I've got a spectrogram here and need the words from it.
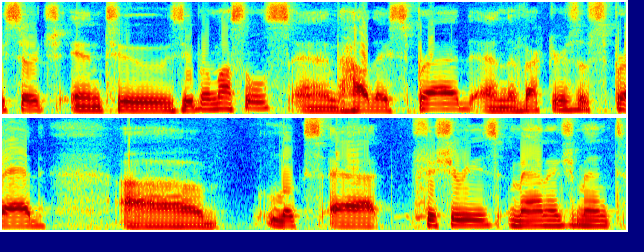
Research into zebra mussels and how they spread and the vectors of spread. Uh, looks at fisheries management.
